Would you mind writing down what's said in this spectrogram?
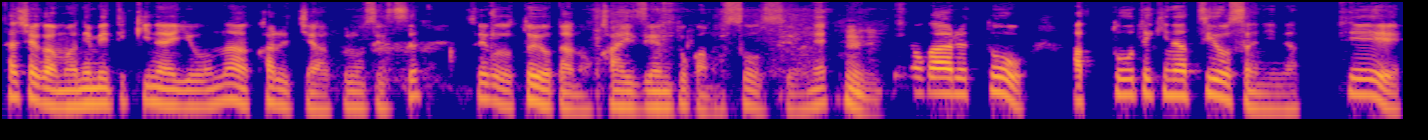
他社が真似できないようなカルチャー、プロセス、そういうことトヨタの改善とかもそうですよね。うん。っていうのがあると、圧倒的な強さになって、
